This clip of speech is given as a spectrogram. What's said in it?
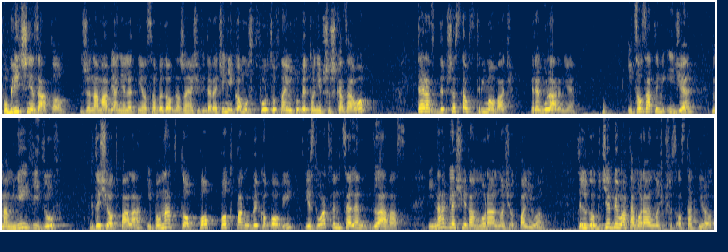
publicznie za to, że namawia nieletnie osoby do obnażania się w internecie, nikomu z twórców na YouTubie to nie przeszkadzało. Teraz, gdy przestał streamować regularnie i co za tym idzie, ma mniej widzów, gdy się odpala i ponadto po, podpadł wykopowi, jest łatwym celem dla Was. I nagle się Wam moralność odpaliła. Tylko gdzie była ta moralność przez ostatni rok?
